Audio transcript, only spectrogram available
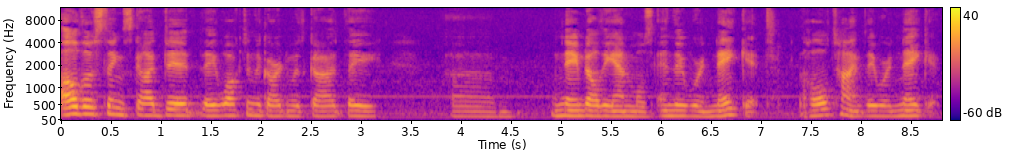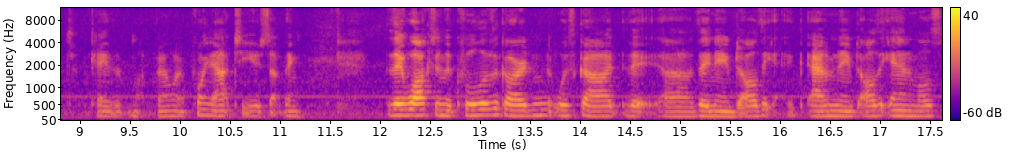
all those things God did, they walked in the garden with God, they um, named all the animals, and they were naked. The whole time they were naked. Okay, I want to point out to you something. They walked in the cool of the garden with God. They uh, they named all the Adam named all the animals.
